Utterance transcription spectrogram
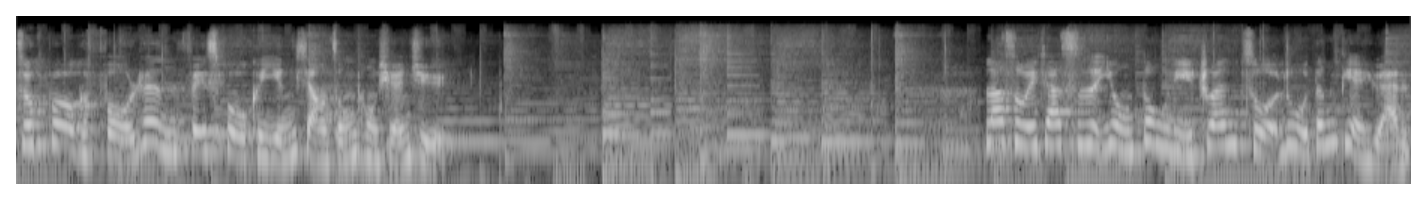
Zuckerberg 否认 Facebook 影响总统选举。斯维加斯用动力砖做路灯电源。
